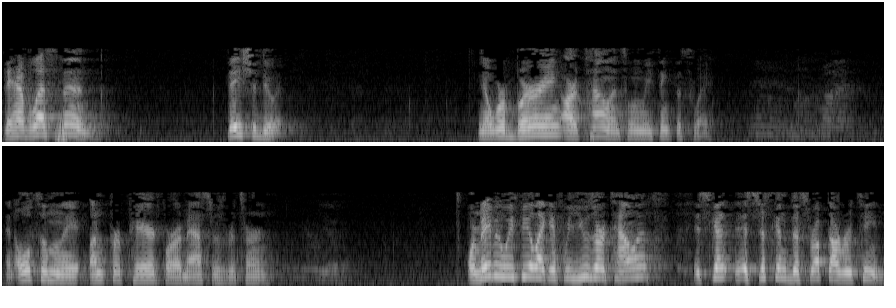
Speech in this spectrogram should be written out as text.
They have less sin. They should do it. You know, we're burying our talents when we think this way. And ultimately unprepared for our master's return. Or maybe we feel like if we use our talents, it's, it's just going to disrupt our routine.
